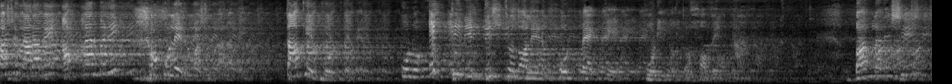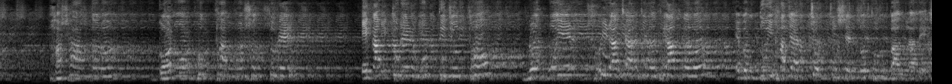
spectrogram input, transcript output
পাশে দাঁড়াবে, আপনার মানে সকলের পাশে দাঁড়াবে, তাকে ভোট দেবেন। কোনো একটি নির্দিষ্ট দলের ভোট ব্যাংকে পরিণত হবেন না। বাংলাদেশে ভাষা আন্দোলন, গণ অভ্যুত্থান উনসত্তরের একাত্তরের মুক্তিযুদ্ধ, নব্বইয়ের স্বৈরাচার বিরোধী আন্দোলন এবং দুই হাজার চব্বিশের নতুন বাংলাদেশ।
